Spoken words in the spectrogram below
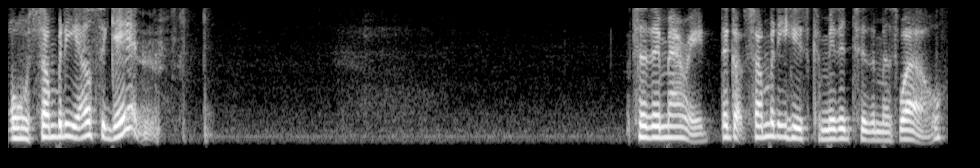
or somebody else again. So they're married. They've got somebody who's committed to them as well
